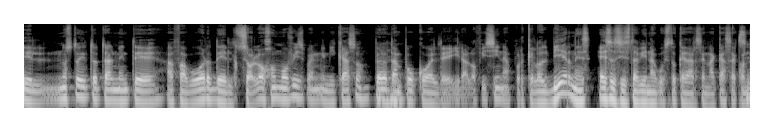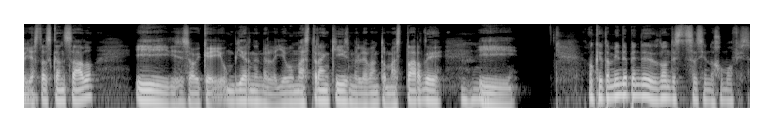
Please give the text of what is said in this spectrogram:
del, no estoy totalmente a favor del solo home office, bueno, en mi caso, pero tampoco el de ir a la oficina, porque los viernes, eso sí está bien a gusto quedarse en la casa, cuando Sí. ya estás cansado y dices, ok, un viernes me la llevo más tranqui, me levanto más tarde y... Aunque también depende de dónde estés haciendo home office.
